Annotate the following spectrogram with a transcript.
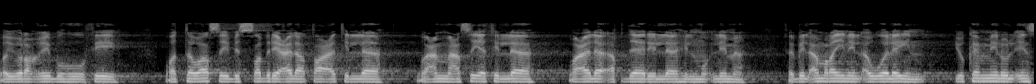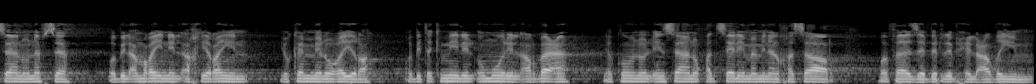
ويرغبه فيه. والتواصي بالصبر على طاعة الله وعن معصية الله وعلى أقدار الله المؤلمة. فبالأمرين الأولين يكمل الإنسان نفسه وبالأمرين الأخيرين يكمل غيره وبتكميل الأمور الأربعة يكون الإنسان قد سلم من الخسار وفاز بالربح العظيم.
